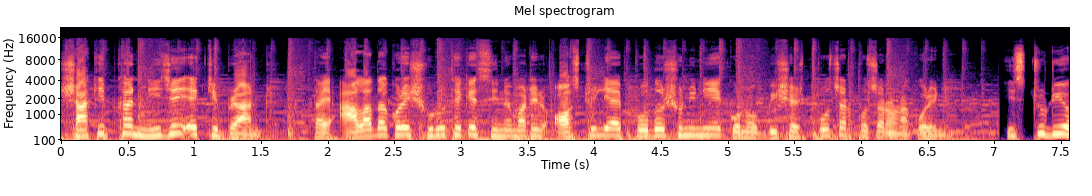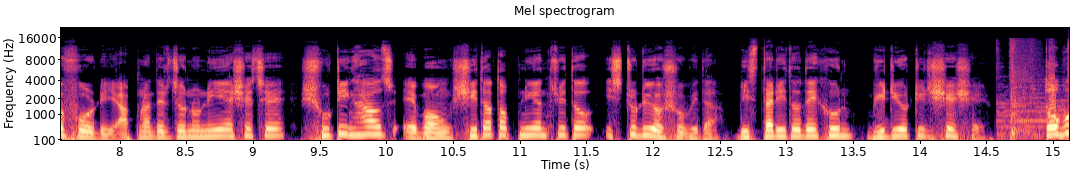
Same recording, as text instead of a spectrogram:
শাকিব খান নিজেই একটি ব্র্যান্ড, তাই আলাদা করে শুরু থেকে সিনেমাটির অস্ট্রেলিয়ায় প্রদর্শনী নিয়ে কোনো বিশেষ প্রচার প্রচারণা করিনি। স্টুডিও ফোরডি আপনাদের জন্য নিয়ে এসেছে শুটিং হাউস এবং শীতাতপ নিয়ন্ত্রিত স্টুডিও সুবিধা। বিস্তারিত দেখুন ভিডিওটির শেষে। তবু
